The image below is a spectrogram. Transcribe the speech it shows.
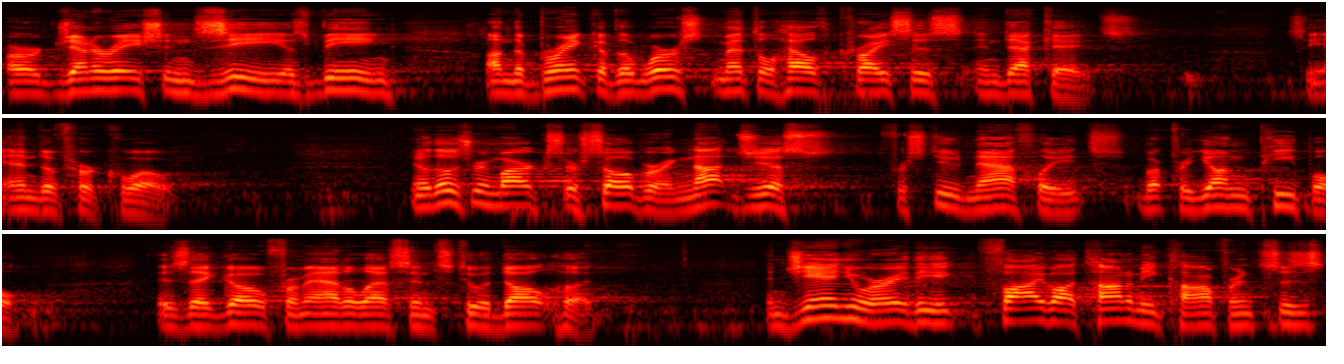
or Generation Z as being on the brink of the worst mental health crisis in decades. It's the end of her quote. You know, those remarks are sobering, not just for student athletes, but for young people as they go from adolescence to adulthood. In January, the five autonomy conferences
